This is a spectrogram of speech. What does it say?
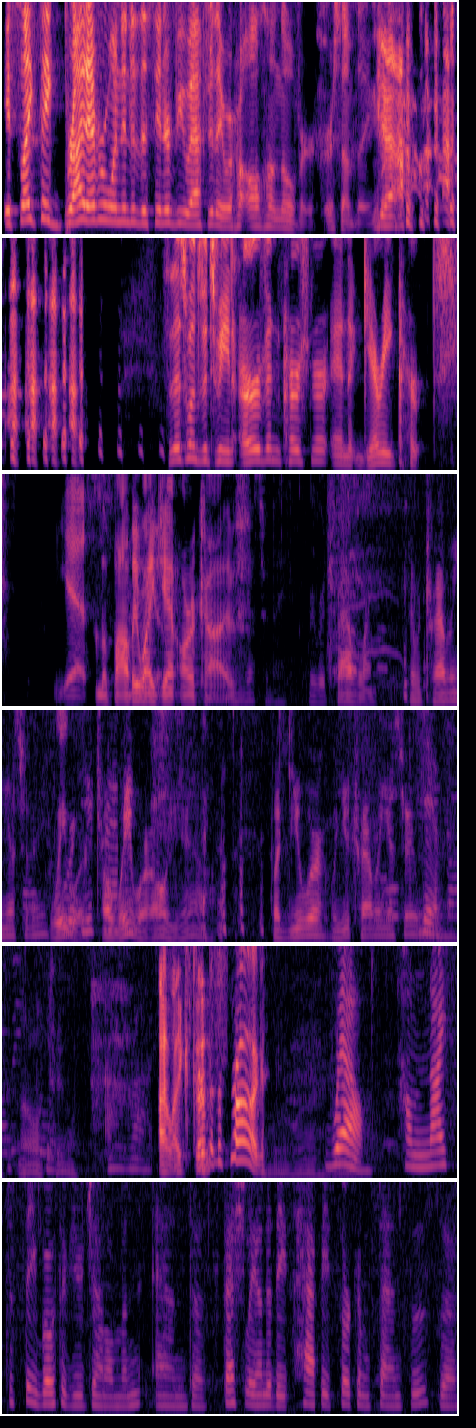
It's like they brought everyone into this interview after they were all hungover or something. Yeah. so this one's between Irvin Kershner and Gary Kurtz yes. from the Bobbie Wygant archive. We were traveling. They were traveling yesterday? We Were were. Oh, we were. Oh, yeah. but you were, were you traveling yesterday? Yes. Oh, Yes. too. All right. I like Kermit this. the Frog. Well, how nice to see both of you gentlemen, and uh, especially under these happy circumstances. Uh,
